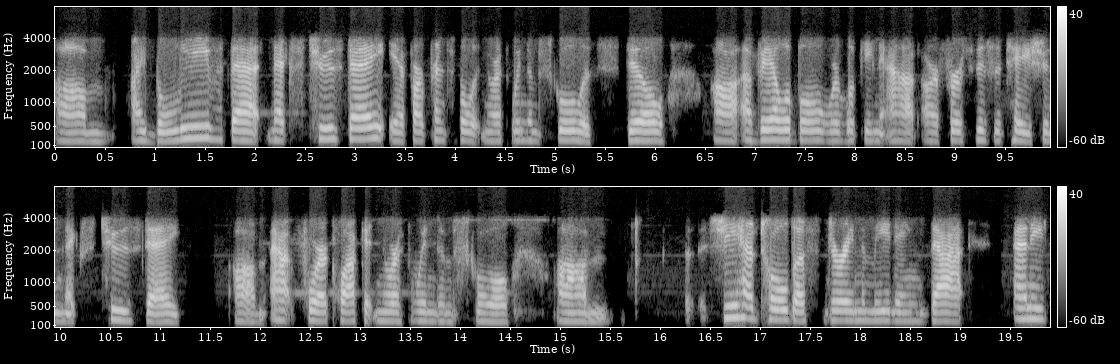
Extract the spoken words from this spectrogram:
Um, I believe that next Tuesday, if our principal at North Windham School is still uh, available, we're looking at our first visitation next Tuesday um, at four o'clock at North Windham School. Um, she had told us during the meeting that any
